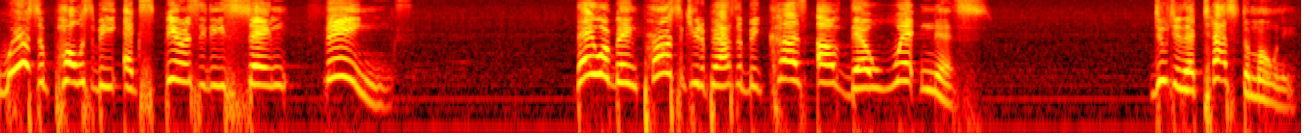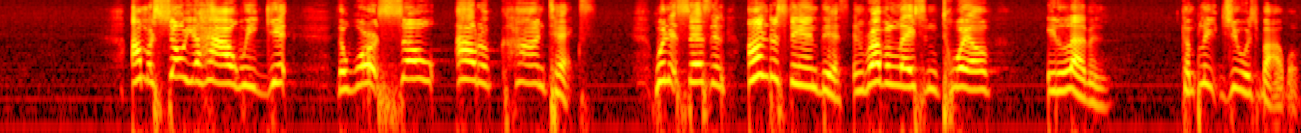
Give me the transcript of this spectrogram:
we're supposed to be experiencing these same things. They were being persecuted, Pastor, because of their witness, due to their testimony. I'm going to show you how we get the word so out of context. When it says, and understand this in Revelation 12 11, complete Jewish Bible.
